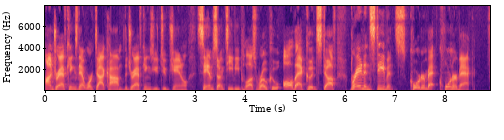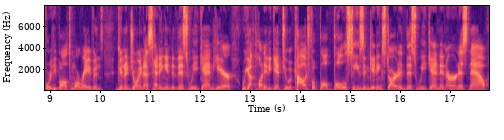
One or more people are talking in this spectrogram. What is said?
on DraftKingsNetwork.com, the DraftKings YouTube channel, Samsung TV Plus, Roku, all that good stuff. Brandon Stephens, quarterback, cornerback for the Baltimore Ravens. Going to join us heading into this weekend here. We got plenty to get to a college football bowl season getting started this weekend in earnest now.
